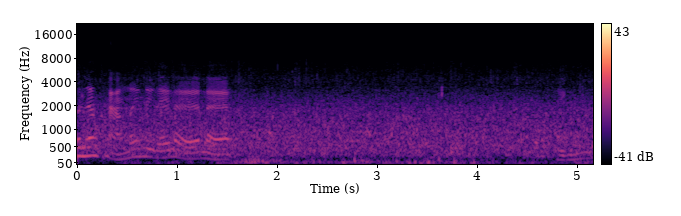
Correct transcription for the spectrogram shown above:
hơi nhăn thẳng lên đi đấy nè nè tính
